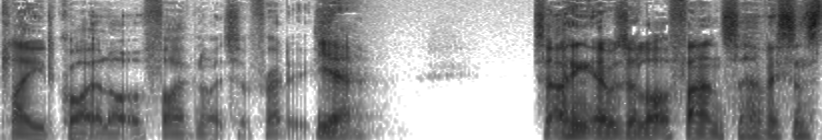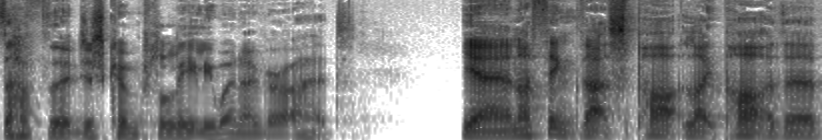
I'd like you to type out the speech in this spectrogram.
played quite a lot of Five Nights at Freddy's. yeah, So I think there was a lot of fan service and stuff that just completely went over our heads. yeah, and I think that's part like part of the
